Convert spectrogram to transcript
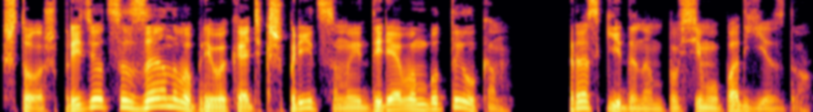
Что ж, придется заново привыкать к шприцам и дырявым бутылкам, раскиданным по всему подъезду.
